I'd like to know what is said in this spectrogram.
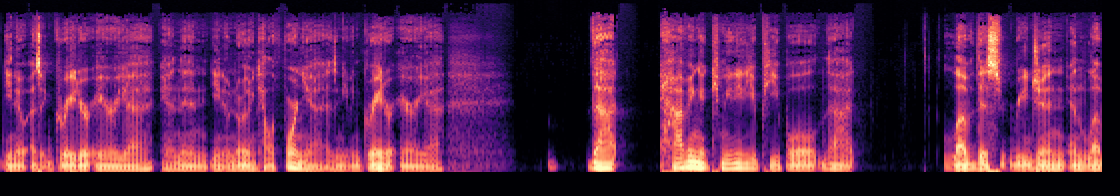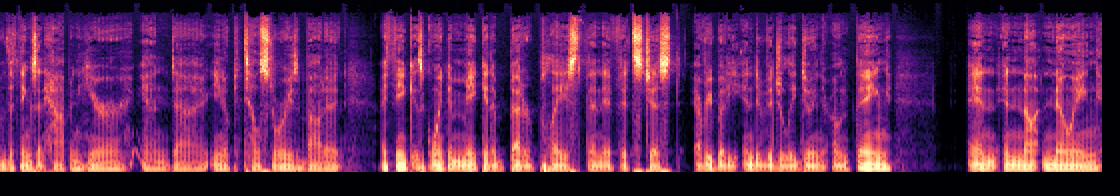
you know, as a greater area, and then, you know, Northern California as an even greater area, that having a community of people that love this region and love the things that happen here and uh, you know can tell stories about it i think is going to make it a better place than if it's just everybody individually doing their own thing and and not knowing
